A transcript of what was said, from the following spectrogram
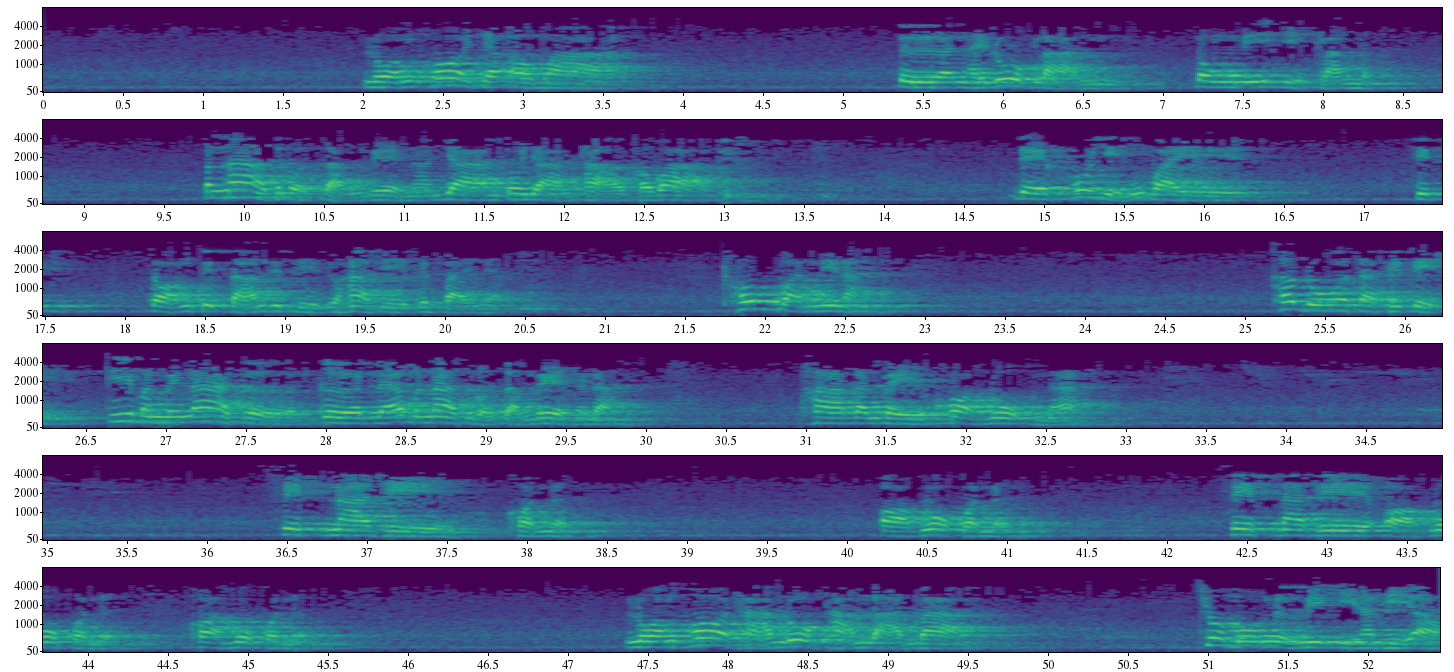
ๆหลวงพ่อจะเอามา เตือนให้ลูกหลาน ตรงนี้อีกครั้งหนึ่งมันน่าสลดสังเวชนะอย่างตัวอย่างข่าวเขาว่า เด็กผู้หญิงวัยสิบสองสิบสามสิบสี่สิบห้าปีขึ้นไปเนี่ยทุกวันนี้นะ เขาดูสถิติที่มันไม่น่าเกิด เกิดแล้วมันน่าสลดสังเวชนั่นนะพากันไปคลอดลูกนะสิบนาทีคนหนึ่ง ออกลูกคนหนึ่งสิบนาทีออกลูกคนหนึ่งคลอดลูกคนหนึ่งหลวงพ่อถามลูกถามหลานว่าชั่วโมงหนึ่งมีกี่นาทีอะ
